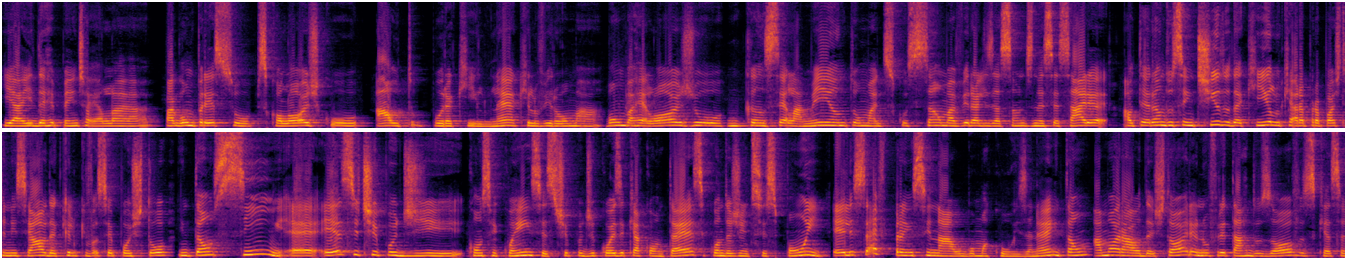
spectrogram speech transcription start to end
e aí de repente ela pagou um preço psicológico alto por aquilo, né? Aquilo virou uma bomba relógio, um cancelamento, uma discussão, uma viralização desnecessária, alterando o sentido daquilo que era a proposta inicial, daquilo que você postou. Então, sim, é esse tipo de consequência, esse tipo de coisa que acontece quando a gente se expõe, ele serve para ensinar alguma coisa, né? Então, a moral da história, no fritar dos ovos, que essa,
